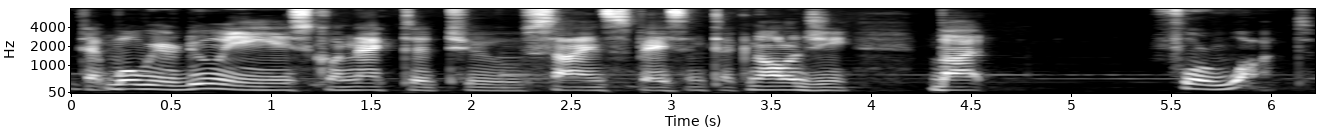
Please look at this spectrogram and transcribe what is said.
that what we're doing is connected to science, space, and technology, but for what?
